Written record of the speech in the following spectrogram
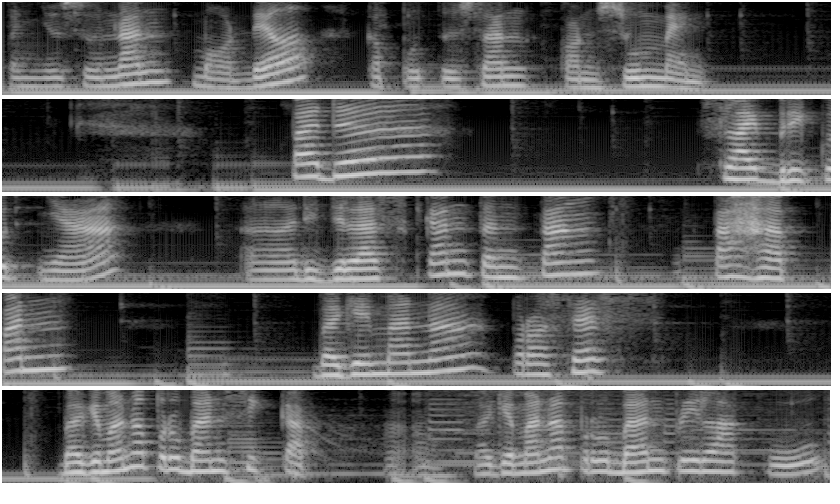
penyusunan model keputusan konsumen. Pada slide berikutnya uh, dijelaskan tentang tahapan bagaimana proses bagaimana perubahan sikap, bagaimana perubahan perilaku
